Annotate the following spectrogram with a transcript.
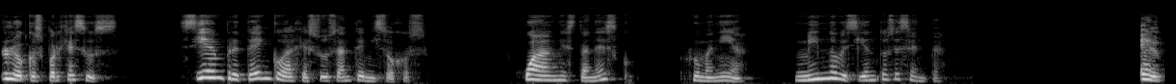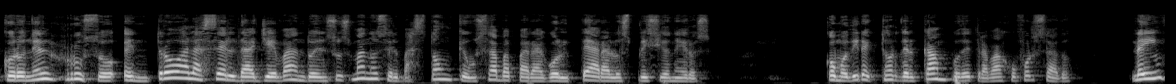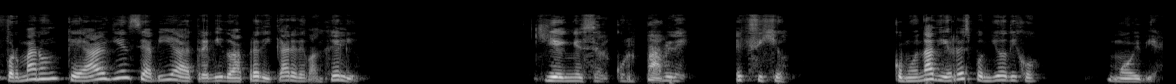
Locos por Jesús. Siempre tengo a Jesús ante mis ojos. Juan Estanescu, Rumanía, 1960. El coronel ruso entró a la celda llevando en sus manos el bastón que usaba para golpear a los prisioneros. Como director del campo de trabajo forzado, le informaron que alguien se había atrevido a predicar el Evangelio. ¿Quién es el culpable? exigió. Como nadie respondió, dijo, Muy bien.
